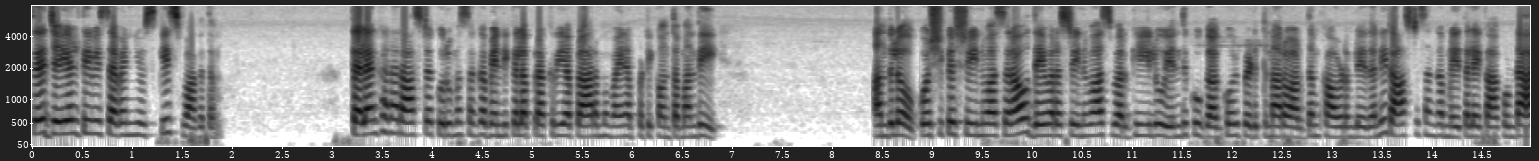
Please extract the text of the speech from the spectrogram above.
నమస్తే. జేఎల్టీవీ సెవెన్ న్యూస్కి స్వాగతం. తెలంగాణ రాష్ట్ర కురుమ సంఘం ఎన్నికల ప్రక్రియ ప్రారంభమైనప్పటి కొంతమంది అందులో కోశిక శ్రీనివాసరావు దేవర శ్రీనివాస్ వర్గీయులు ఎందుకు గగ్గోలు పెడుతున్నారో అర్థం కావడం లేదని రాష్ట్ర సంఘం నేతలే కాకుండా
